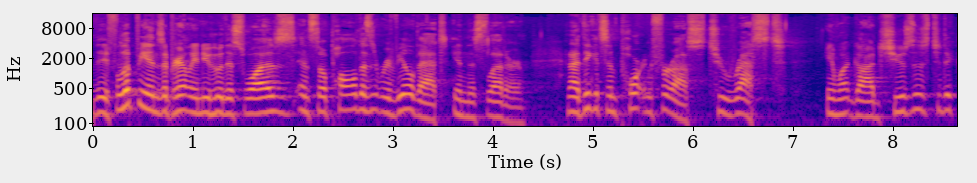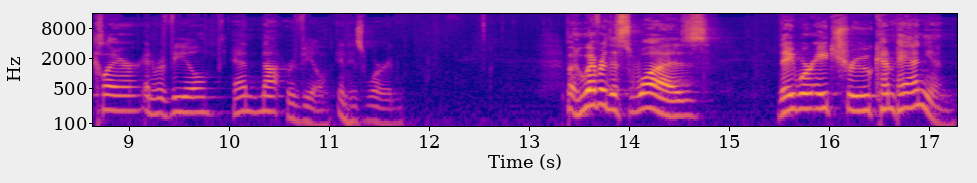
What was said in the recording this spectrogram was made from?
the Philippians apparently knew who this was, and so Paul doesn't reveal that in this letter. And I think it's important for us to rest in what God chooses to declare and reveal and not reveal in His Word. But whoever this was, they were a true companion,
